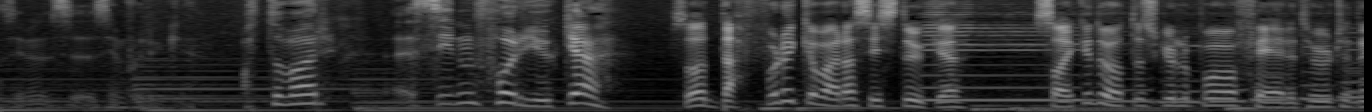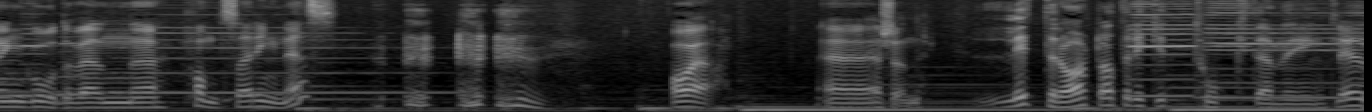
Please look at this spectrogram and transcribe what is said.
siden, siden forrige uke. At det var Siden forrige uke! Så det er derfor du ikke var her sist uke. Sa ikke du at du skulle på ferietur til din gode venn eh, Hansa Ringnes? Å ja. Eh, jeg skjønner. Litt rart at dere ikke tok den, egentlig.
